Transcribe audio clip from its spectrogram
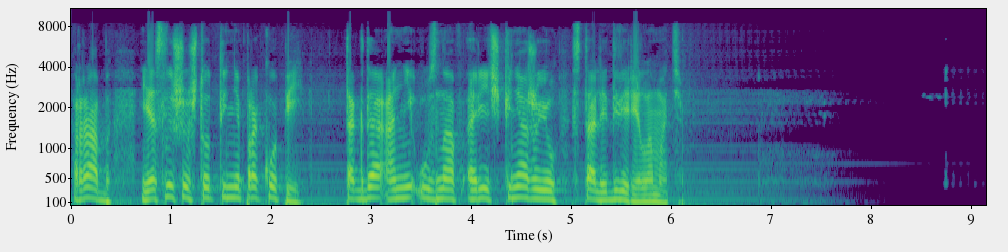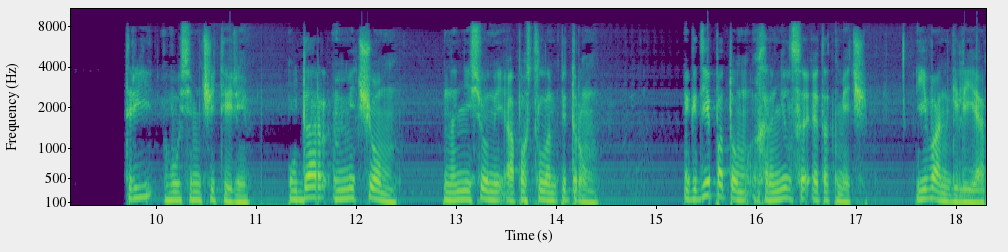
"Раб, я слышу, что ты не Прокопий". Тогда они, узнав речь княжую, стали двери ломать. 3.8.4. Удар мечом, нанесенный апостолом Петром. Где потом хранился этот меч? Евангелия.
